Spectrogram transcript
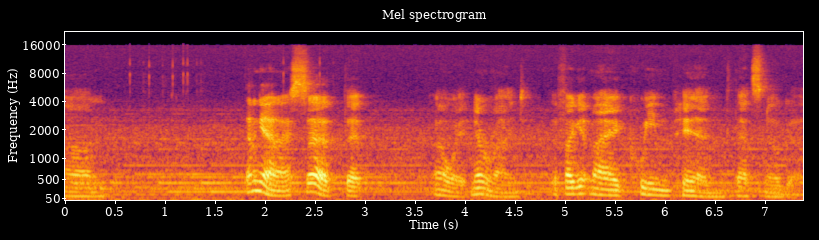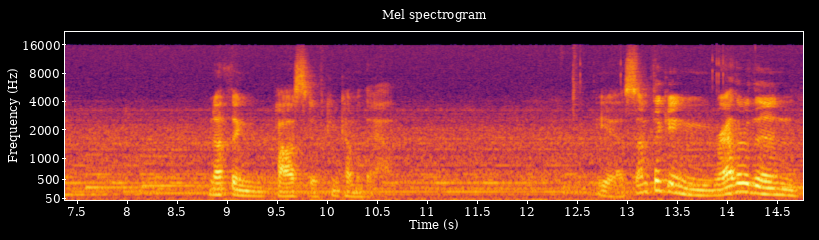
Um, then again, I said that... Oh wait, never mind. If I get my queen pinned, that's no good. Nothing positive can come of that. Yes, I'm thinking rather than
